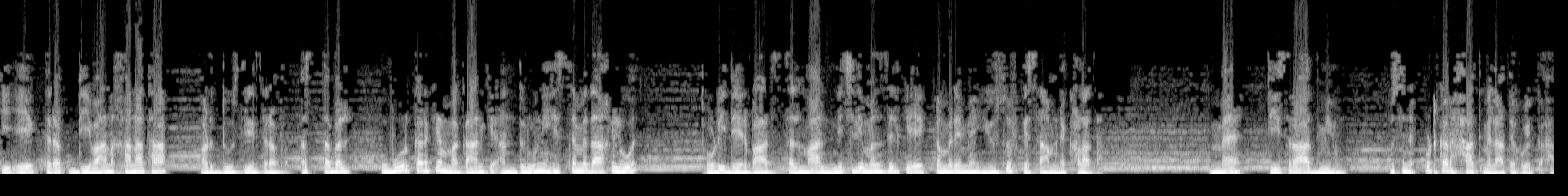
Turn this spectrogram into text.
کی ایک طرف دیوان خانہ تھا اور دوسری طرف استبل عبور کر کے مکان کے اندرونی حصے میں داخل ہوئے۔ تھوڑی دیر بعد سلمان نچلی منزل کے ایک کمرے میں یوسف کے سامنے کھڑا تھا۔ میں تیسرا آدمی ہوں۔ اس نے اٹھ کر ہاتھ ملاتے ہوئے کہا،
